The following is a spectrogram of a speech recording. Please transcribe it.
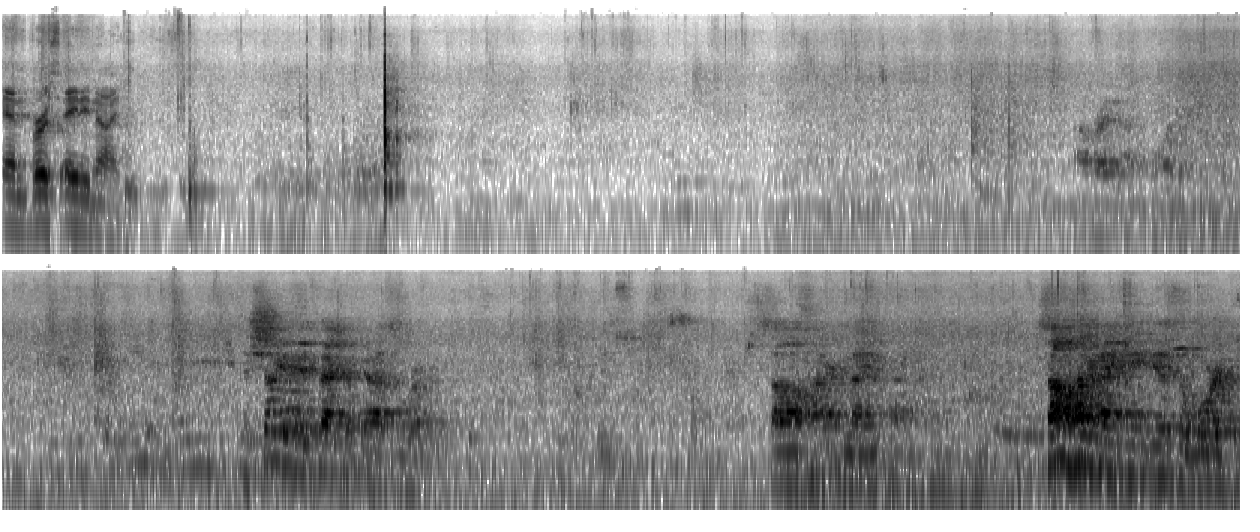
And verse 89. I'll write it on the board. To show you the effect of God's Word. Psalm 119. Psalm 119 is the word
